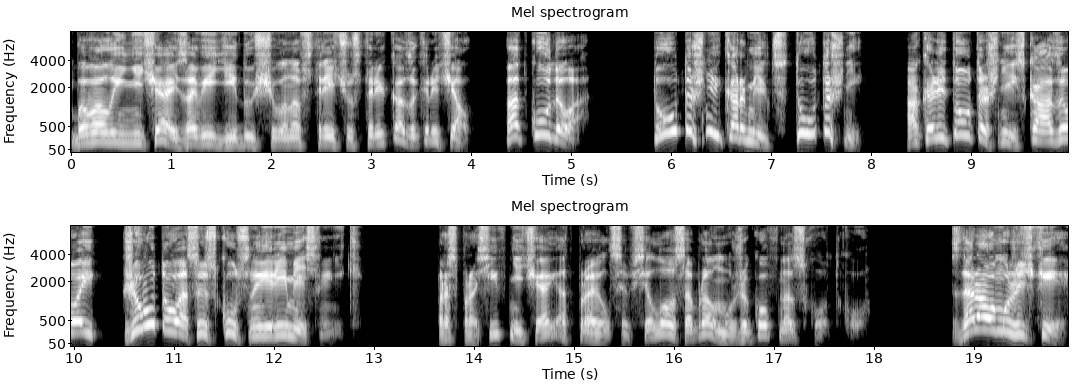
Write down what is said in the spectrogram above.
бывалый Нечай, завидя идущего навстречу старика, закричал Откуда? Тутошний кормильц, тутошний. А коли тутошний, сказывай, живут у вас искусные ремесленники. Распросив Нечай, отправился в село, собрал мужиков на сходку. Здорово, мужички!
